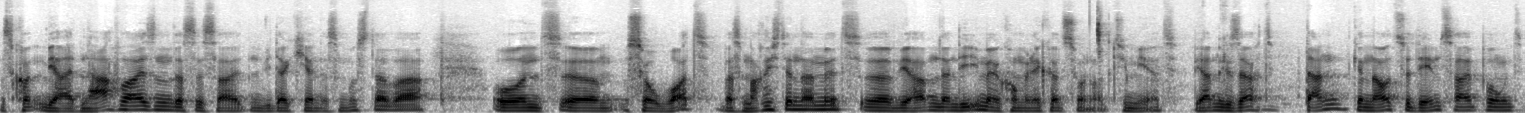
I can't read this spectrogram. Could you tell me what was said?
das konnten wir halt nachweisen, dass es halt ein wiederkehrendes Muster war. Und ähm, so what? Was mache ich denn damit? Äh, wir haben dann die E-Mail-Kommunikation optimiert. Wir haben gesagt, dann genau zu dem Zeitpunkt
